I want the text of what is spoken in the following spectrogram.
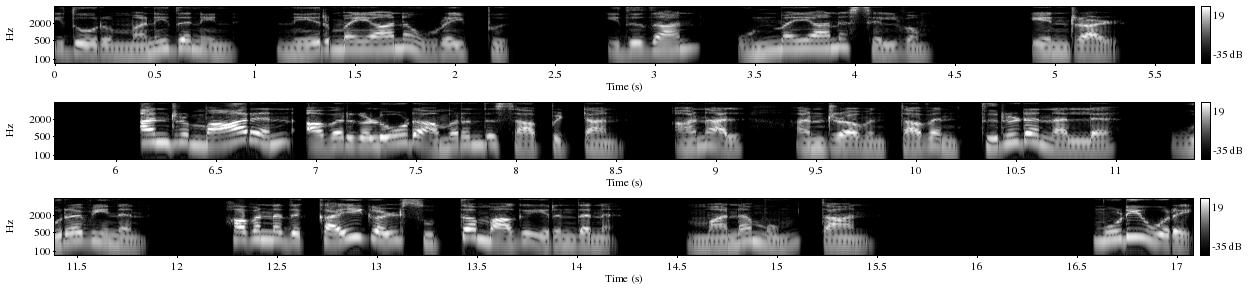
இது ஒரு மனிதனின் நேர்மையான உழைப்பு இதுதான் உண்மையான செல்வம் என்றாள். அன்று மாறன் அவர்களோடு அமர்ந்து சாப்பிட்டான் ஆனால் அன்று அவன் தவன் திருடன் அல்ல உறவினன் அவனது கைகள் சுத்தமாக இருந்தன மனமும் தான். முடிவுரை.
